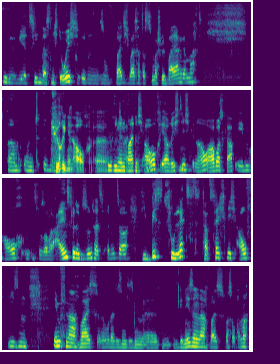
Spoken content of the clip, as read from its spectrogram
wir ziehen das nicht durch. Ähm, soweit ich weiß, hat das zum Beispiel Bayern gemacht. Ähm, und ähm, Thüringen auch. Äh, Thüringen meine ich auch, ja, richtig, mhm. genau. Aber es gab eben auch insbesondere einzelne Gesundheitsämter, die bis zuletzt tatsächlich auf diesen Impfnachweis äh, oder diesen, diesen äh, Genesenachweis, was auch immer,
